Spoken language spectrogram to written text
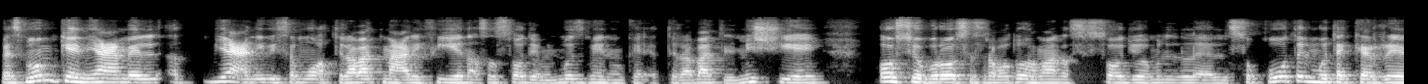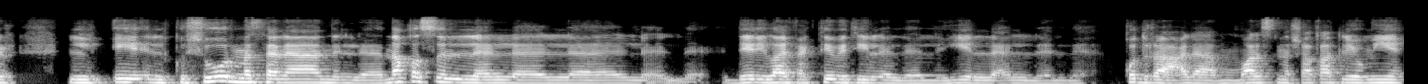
بس ممكن يعمل يعني بيسموها اضطرابات معرفية نقص الصوديوم المزمن ممكن اضطرابات المشية osteoporosis ربطوها مع نقص الصوديوم السقوط المتكرر الكسور مثلا نقص ال daily life activity اللي هي القدره على ممارسة النشاطات اليومية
